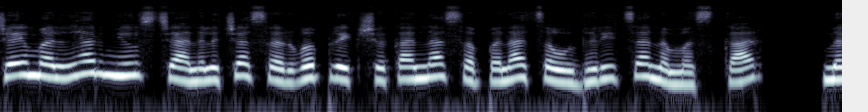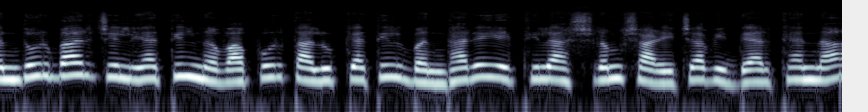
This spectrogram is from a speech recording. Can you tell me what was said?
जय मल्हार न्यूज चॅनलच्या सर्व प्रेक्षकांना सपना चौधरीचा नमस्कार. नंदुरबार जिल्ह्यातील नवापूर तालुक्यातील बंधारे येथील आश्रमशाळेच्या विद्यार्थ्यांना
